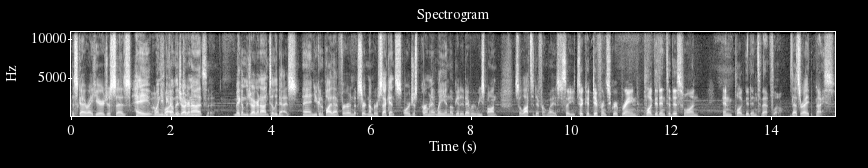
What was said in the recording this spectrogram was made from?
this guy right here just says, hey, when you become the, Juggernaut, set. make him the Juggernaut until he dies. And you can apply that for a certain number of seconds or just permanently, and they'll get it every respawn. So lots of different ways. So you took a different script brain, plugged it into this one, and plugged it into that flow. That's right. Nice.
